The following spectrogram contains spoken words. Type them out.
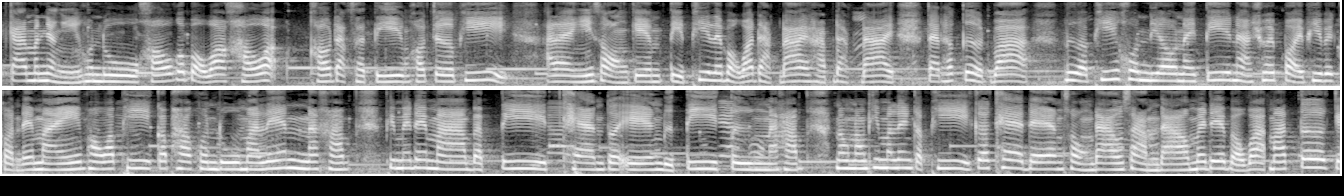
ตุการณ์มันอย่างนี้คนดูเขาก็บอกว่าเขาอะเขาดักสตรีมเขาเจอพี่ อะไรอย่างนี้สองเกมติดพี่เลยบอกว่าดักได้ครับ ดักได้ แต่ถ้าเกิดว่าเหลือพี่คนเดียวในตี้เนี่ยช่วยปล่อยพี่ไปก่อนได้ไหม เพราะว่าพี่ก็พาคนดูมาเล่นนะครับ พี่ไม่ได้มาแบบตี้แคนตัวเองหรือตี้ตึงนะครับ น้องๆที่มาเล่นกับพี่ก็แค่แดงสองดาวสามดาวไม่ได้แบบว่ามาสเตอร์แก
